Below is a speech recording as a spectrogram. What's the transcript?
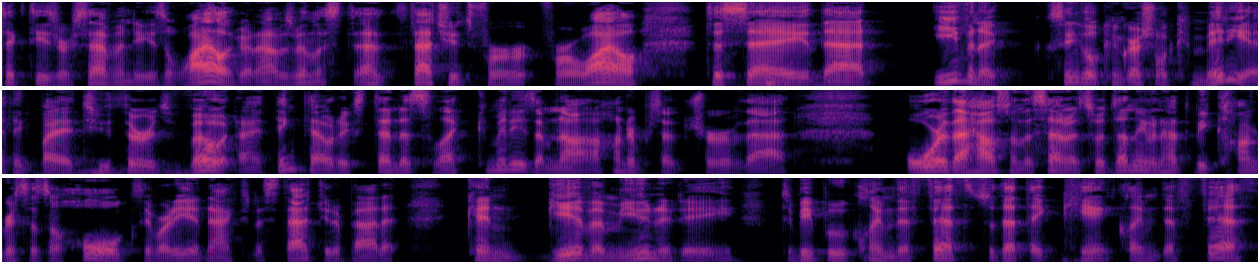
60s or 70s, a while ago. Now, it was in the st- statutes for, for a while to say that even a single congressional committee, I think by a two thirds vote, I think that would extend to select committees. I'm not 100% sure of that, or the House and the Senate. So it doesn't even have to be Congress as a whole, because they've already enacted a statute about it, can give immunity to people who claim the fifth so that they can't claim the fifth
